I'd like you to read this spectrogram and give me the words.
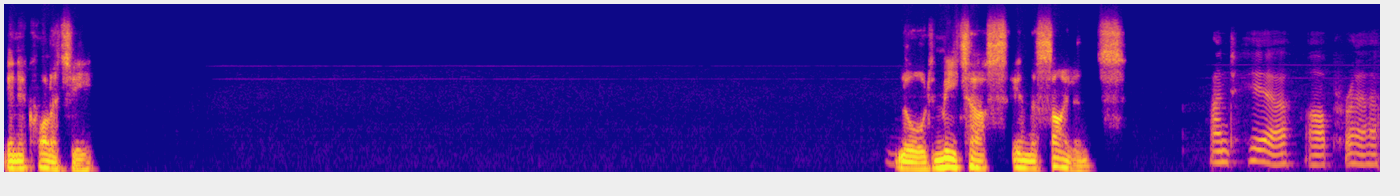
inequality Lord, meet us in the silence. And hear our prayer.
